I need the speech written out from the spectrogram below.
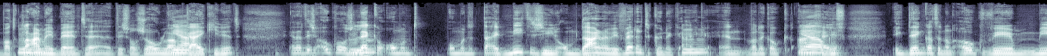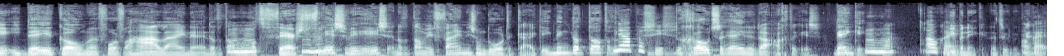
wat klaar Mhm. mee bent. Hè? Het is al zo lang, Ja. kijk je het. En het is ook wel eens Mhm. lekker om het, om het de tijd niet te zien. Om daarna weer verder te kunnen kijken. En wat ik ook Ja, aangeef. Ik denk dat er dan ook weer meer ideeën komen voor verhaallijnen. En dat het allemaal wat vers, fris weer is. En dat het dan weer fijn is om door te kijken. Ik denk dat dat Ja, de grootste reden daarachter is. Denk ik. Maar Oké. wie ben ik natuurlijk. hè. Ik Nee,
